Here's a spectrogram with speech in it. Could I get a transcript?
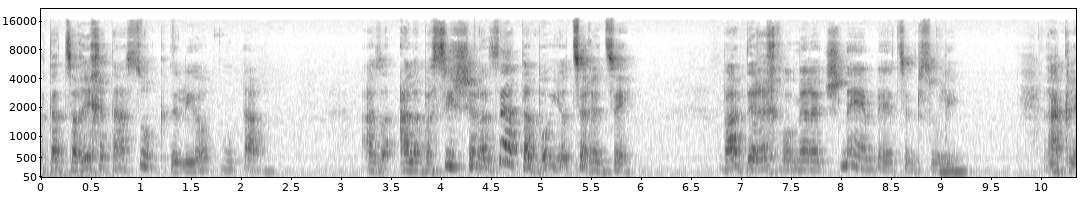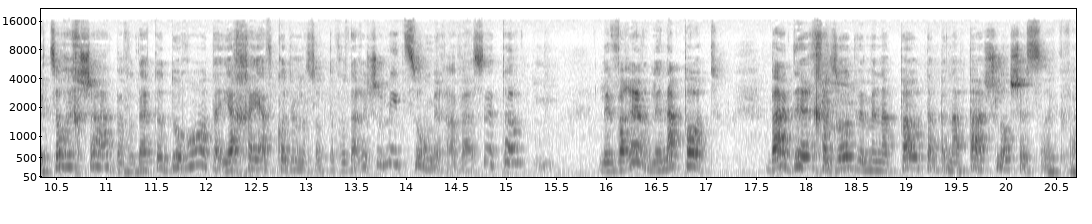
אתה צריך את האסור כדי להיות מותר. אז על הבסיס של הזה אתה יוצר את זה. באה דרך ואומרת, שניהם בעצם פסולים. רק לצורך שעה, בעבודת הדורות, היה חייב קודם לעשות עבודה ראשונית, צור מרע ועשה טוב. לברר, לנפות. באה הדרך הזאת ומנפה אותה בנפה ה-13 כבר.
